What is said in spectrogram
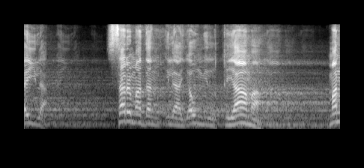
লাইলা সারমাদান ইলা মান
